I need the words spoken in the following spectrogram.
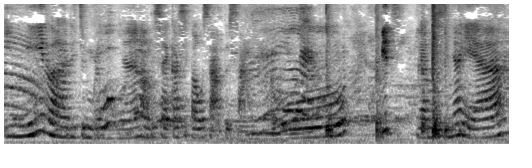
Inilah di jembrengnya Nanti saya kasih tahu satu-satu. Pits gamisnya ya.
